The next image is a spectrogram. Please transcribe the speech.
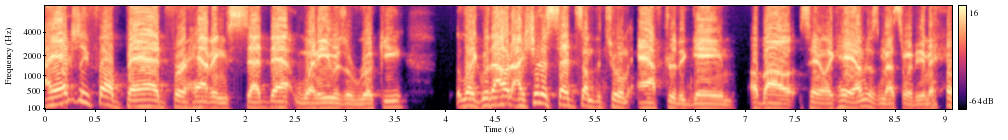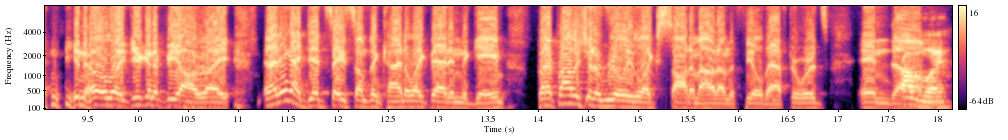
I actually felt bad for having said that when he was a rookie. Like without, I should have said something to him after the game about saying like, "Hey, I'm just messing with you, man. you know, like you're gonna be all right." And I think I did say something kind of like that in the game, but I probably should have really like sought him out on the field afterwards. And um, Probably.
